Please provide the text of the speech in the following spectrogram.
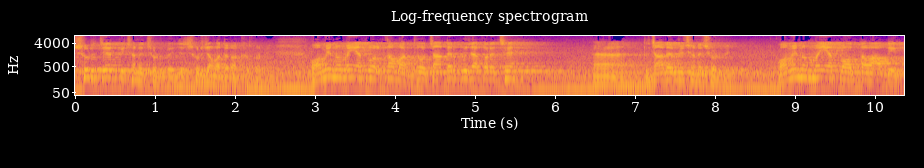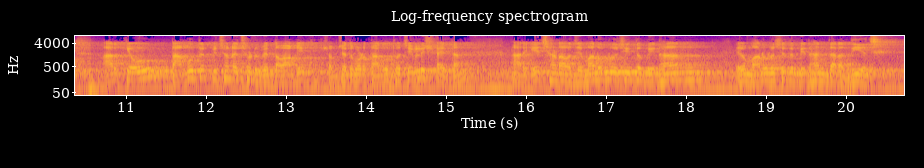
সূর্যের পিছনে ছুটবে, যে সূর্য আমাদের রক্ষা করবে। অমিন ওমেয়াত কামার, কেউ চাঁদের পূজা করেছে হ্যাঁ তো চাঁদের পিছনে ছুটবে। অমিন হোমাইয়াত তাওয়াগিত, আর কেউ তাগুতের পিছনে ছুটবে। তাওয়াগিত সবচেয়ে বড় তাগুত হচ্ছে এগুলি শয়তান। আর এছাড়াও যে মানব রচিত বিধান, এবং মানব রচিত বিধান যারা দিয়েছে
